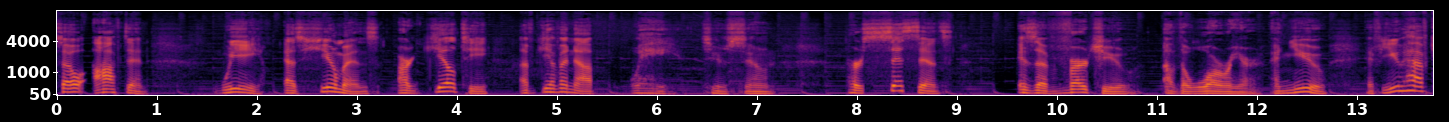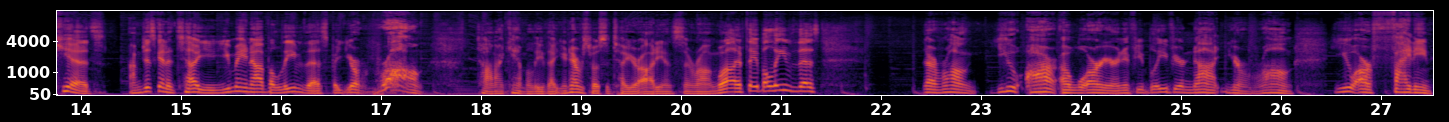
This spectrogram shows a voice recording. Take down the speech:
so often we as humans are guilty of giving up way too soon. Persistence is a virtue of the warrior. And you, if you have kids, I'm just going to tell you, you may not believe this, but you're wrong. Tom, I can't believe that. You're never supposed to tell your audience they're wrong. Well, if they believe this, they're wrong. You are a warrior. And if you believe you're not, you're wrong. You are fighting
